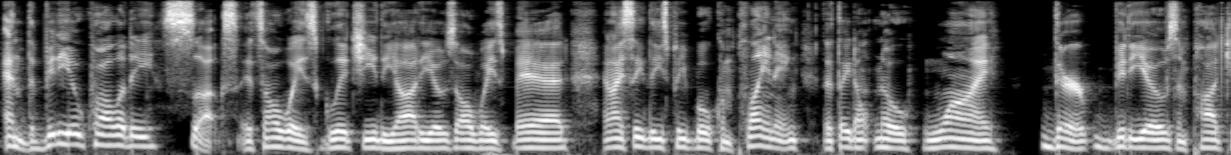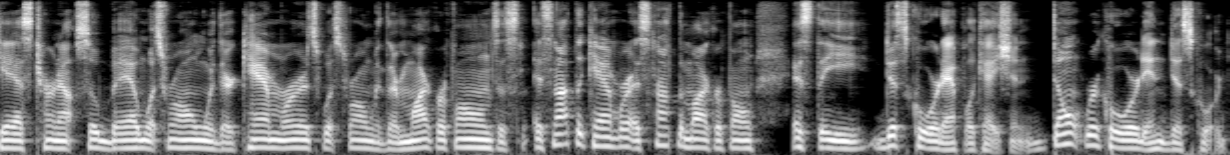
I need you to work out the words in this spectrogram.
And the video quality sucks. It's always glitchy, the audio's always bad, and I see these people complaining that they don't know why their videos and podcasts turn out so bad. What's wrong with their cameras? What's wrong with their microphones? It's, it's not the camera, it's not the microphone, it's the Discord application. Don't record in Discord.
